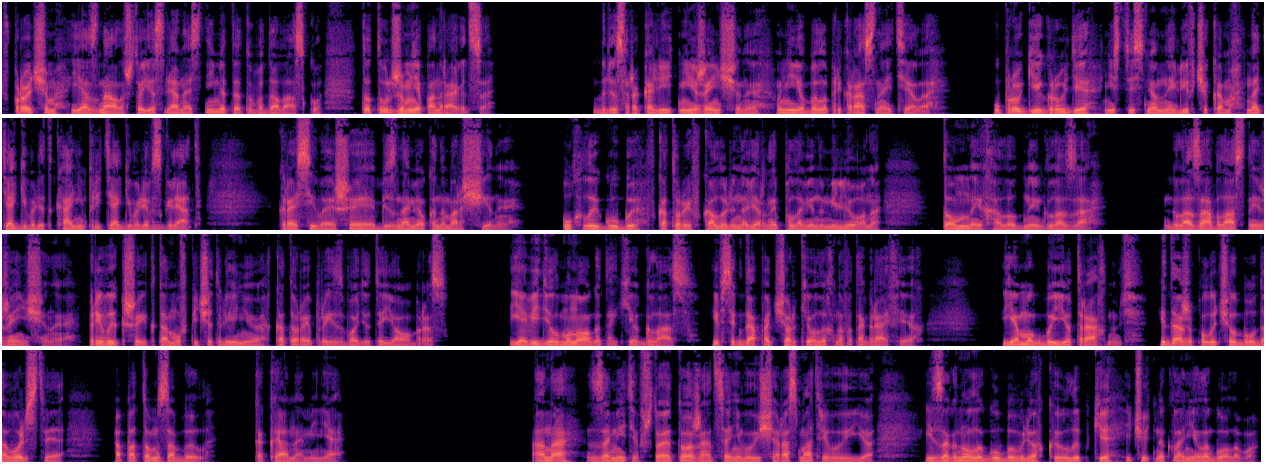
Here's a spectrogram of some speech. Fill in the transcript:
Впрочем, я знал, что если она снимет эту водолазку, то тут же мне понравится. Для сорокалетней женщины у нее было прекрасное тело. Упругие груди, не стесненные лифчиком, натягивали ткани, притягивали взгляд. Красивая шея без намека на морщины. Пухлые губы, в которые вкололи, наверное, половину миллиона. Томные холодные глаза. Глаза властной женщины, привыкшей к тому впечатлению, которое производит ее образ. Я видел много таких глаз и всегда подчеркивал их на фотографиях. Я мог бы ее трахнуть и даже получил бы удовольствие, а потом забыл, как и она меня. Она, заметив, что я тоже оценивающе рассматриваю ее, изогнула губы в легкой улыбке и чуть наклонила голову.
